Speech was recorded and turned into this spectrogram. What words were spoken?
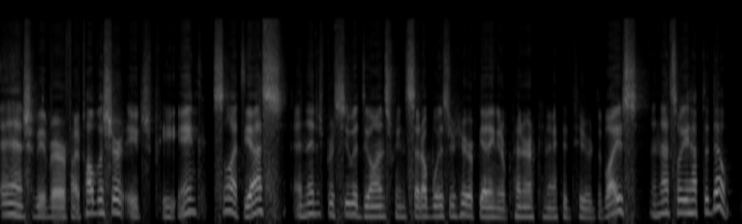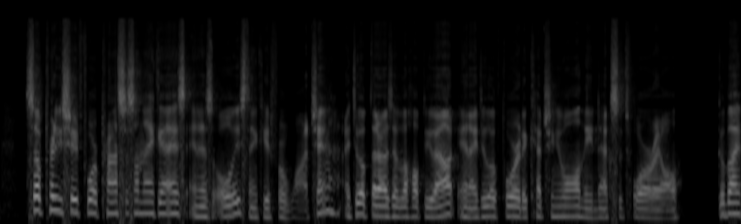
And it should be a verified publisher, HP Inc. Select yes, and then just pursue with the on-screen setup wizard here of getting your printer connected to your device, and that's all you have to do. So pretty straightforward process on that, guys. And as always, thank you for watching. I do hope that I was able to help you out, and I do look forward to catching you all in the next tutorial. Goodbye.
